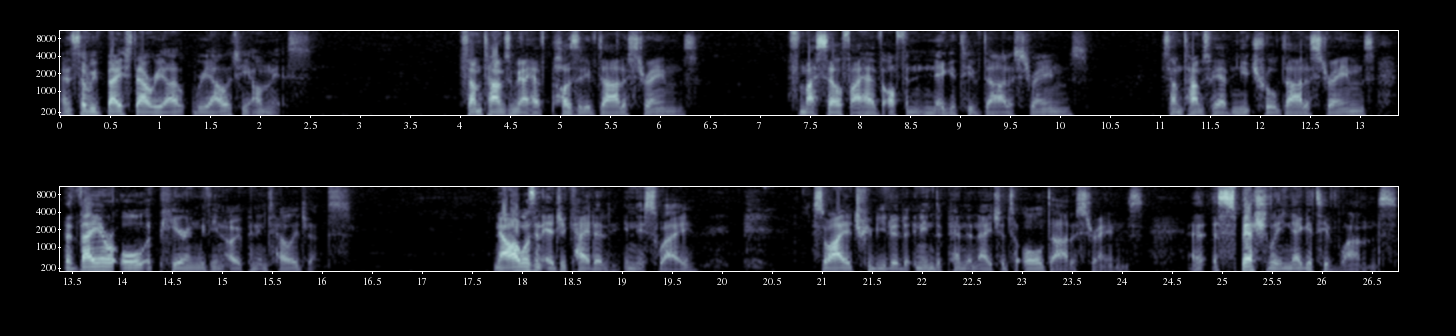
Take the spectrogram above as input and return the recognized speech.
And so we've based our real reality on this. Sometimes we may have positive data streams. For myself, I have often negative data streams. Sometimes we have neutral data streams, but they are all appearing within open intelligence. Now, I wasn't educated in this way, so I attributed an independent nature to all data streams, especially negative ones.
